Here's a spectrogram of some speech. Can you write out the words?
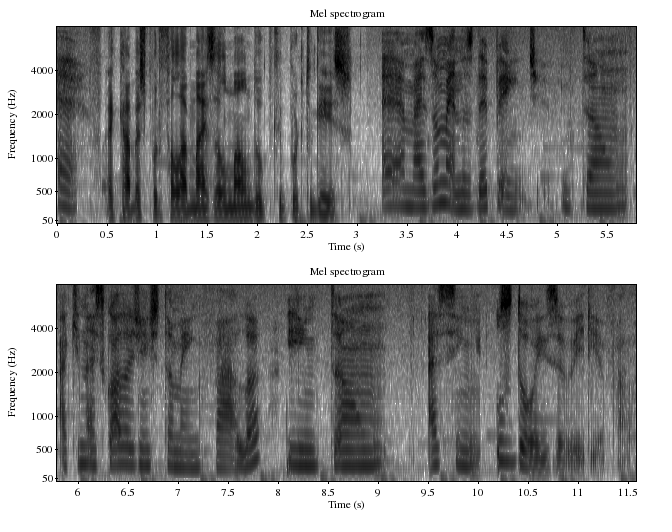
é. Acabas por falar mais alemão do que português. Mais ou menos, depende. Então, aqui na escola a gente também fala. E então, assim, os dois eu iria falar.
